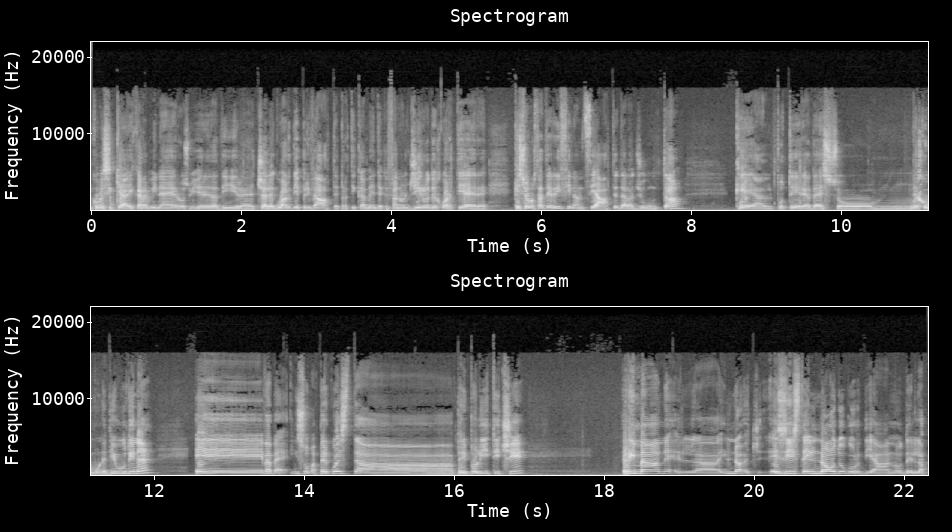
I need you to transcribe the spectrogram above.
come si chiama, i carabineros mi viene da dire, cioè le guardie private praticamente che fanno il giro del quartiere, che sono state rifinanziate dalla giunta che è al potere adesso mm, nel comune di Udine. E vabbè insomma per questa per i politici rimane il, il, esiste il nodo gordiano della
